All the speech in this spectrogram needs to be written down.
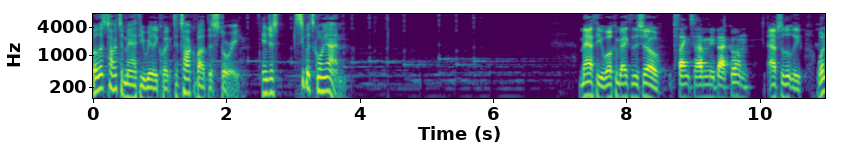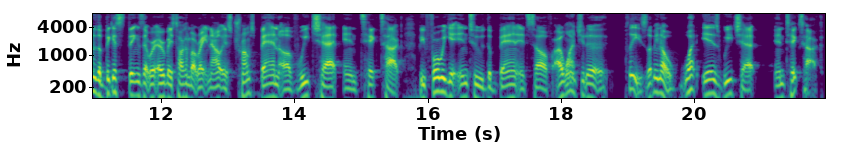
Well, let's talk to Matthew really quick to talk about this story and just see what's going on. Matthew, welcome back to the show. Thanks for having me back on. Absolutely. One of the biggest things that we're everybody's talking about right now is Trump's ban of WeChat and TikTok. Before we get into the ban itself, I want you to please let me know what is WeChat and TikTok.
